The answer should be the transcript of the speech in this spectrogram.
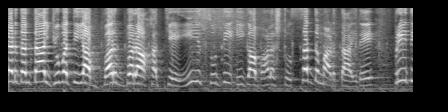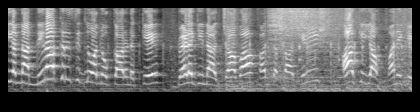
ನಡೆದಂತ ಯುವತಿಯ ಬರ್ಬರ ಹತ್ಯೆ. ಈ ಸುದ್ದಿ ಈಗ ಬಹಳಷ್ಟು ಸದ್ದು ಮಾಡುತ್ತಾ ಇದೆ. ಪ್ರೀತಿಯನ್ನ ನಿರಾಕರಿಸಿದ್ಲು ಅನ್ನೋ ಕಾರಣಕ್ಕೆ ಬೆಳಗಿನ ಜಾವ ಹಂತಕ ಗಿರೀಶ್ ಆಕೆಯ ಮನೆಗೆ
